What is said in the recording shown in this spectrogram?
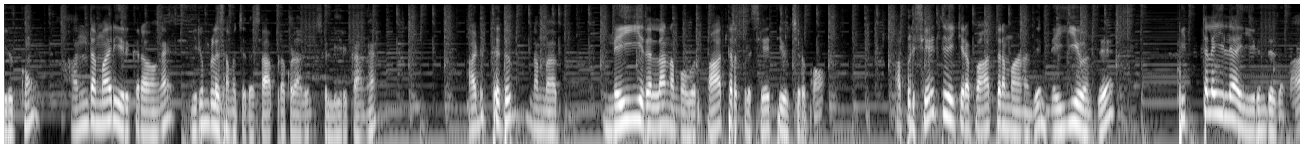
இருக்கும். அந்த மாதிரி இருக்கிறவங்க இரும்பில் சமைச்சதை சாப்பிடக்கூடாதுன்னு சொல்லியிருக்காங்க. அடுத்தது நம்ம நெய் இதெல்லாம் நம்ம ஒரு பாத்திரத்தில் சேர்த்து வச்சுருக்கோம். அப்படி சேர்த்து வைக்கிற பாத்திரமானது நெய் வந்து பித்தளையில் இருந்ததுன்னா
